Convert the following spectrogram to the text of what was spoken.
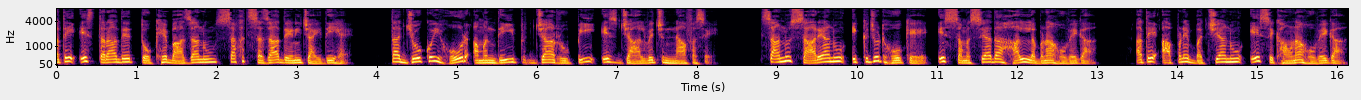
ਅਤੇ ਇਸ ਤਰ੍ਹਾਂ ਦੇ ਧੋਖੇਬਾਜ਼ਾਂ ਨੂੰ ਸਖਤ ਸਜ਼ਾ ਦੇਣੀ ਚਾਹੀਦੀ ਹੈ ਤਾਂ ਜੋ ਕੋਈ ਹੋਰ ਅਮਨਦੀਪ ਜਾਂ ਰੂਪੀ ਇਸ ਜਾਲ ਵਿੱਚ ਨਾ ਫਸੇ। ਸਾਨੂੰ ਸਾਰਿਆਂ ਨੂੰ ਇਕਜੁੱਟ ਹੋ ਕੇ ਇਸ ਸਮੱਸਿਆ ਦਾ ਹੱਲ ਲੱਭਣਾ ਹੋਵੇਗਾ ਅਤੇ ਆਪਣੇ ਬੱਚਿਆਂ ਨੂੰ ਇਹ ਸਿਖਾਉਣਾ ਹੋਵੇਗਾ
